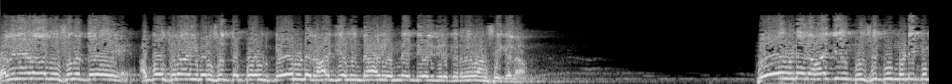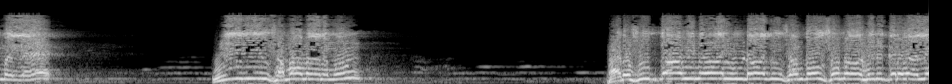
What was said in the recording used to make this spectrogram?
பதினேழாவது வசனத்திலே அப்போ சொல்லாகி வருஷத்தை போல் தேவனுடைய ராஜ்யம் என்றால் என்ன என்று எழுதியிருக்கிறத வாசிக்கலாம். தேவனுடைய ராஜ்யம் புசிப்பும் முடிப்பும் அல்ல. நீதியும் சமாதானமும் பரிசுத்தாவினால் உண்டாகும் சந்தோஷமாக இருக்கிறது. அல்ல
